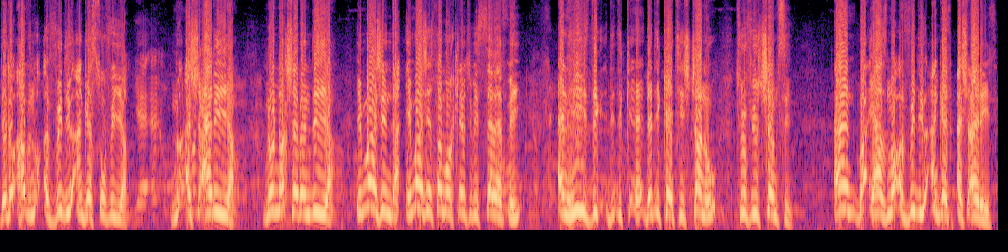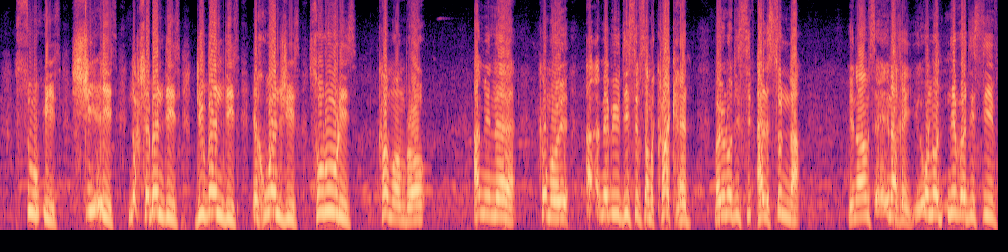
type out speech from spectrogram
they don't have no, a video against Sufiya, Yeah, eh, no Ash'ariya, no Naqshbandiyya. Imagine that. Imagine someone claims to be Salafi, and he is de- dedicate his channel to refute Shamsi. And but he has not a video against Ash'aris, Sufis, Shi'is, Naqshbandis, Dubandis, Ikhwanjis, Sururis. Come on, bro. I mean, uh, come on. Uh, maybe you deceive some crackhead, but you don't deceive Al Sunnah. You know what I'm saying, akhi? You will not never deceive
